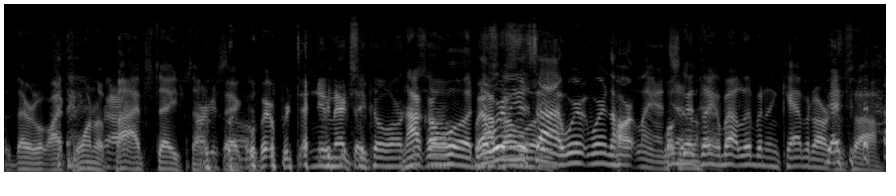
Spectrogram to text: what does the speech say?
they're like one of five states not Arkansas. affected. We're protected. New Mexico, Arkansas. Knock on wood. Well, knock we're on on the wood. inside. We're we're in the heartland. One so. good thing about living in Cabot, Arkansas.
